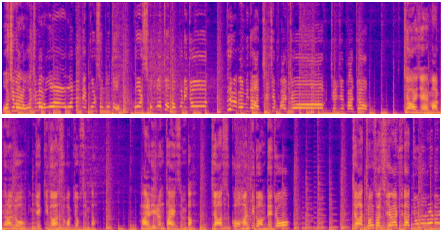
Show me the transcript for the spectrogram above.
오지 마라, 오지 마라. 와, 왔는데 골 서포터, 골 서포터 덕분이죠? 들어갑니다. 78점, 78점. 자, 이제 마음 편하죠. 이제 기도한 수밖에 없습니다. 할 일은 다 했습니다. 자, 스코어만 기도하면 되죠? 자, 정산 시작합시다. 쪼로로로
